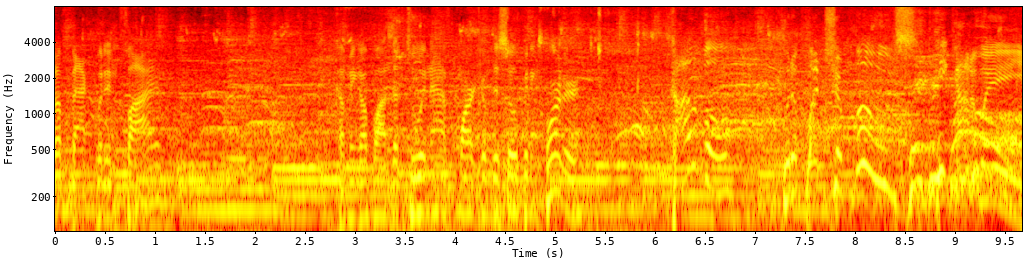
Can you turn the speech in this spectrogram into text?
up back within five. Coming up on the two and a half mark of this opening quarter. Calvo with a bunch of moves. He got away.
